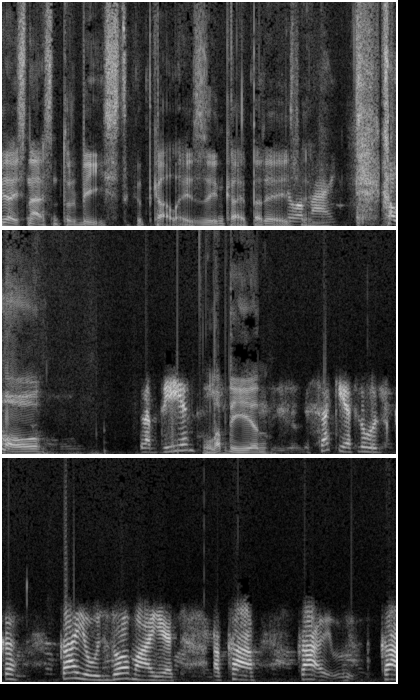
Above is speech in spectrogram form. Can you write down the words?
jā, es neesmu tur bijis. Kā lai es zinu, kā ir pareizi? Halo! Labdien! Labdien! Sakiet, lūdzu, ka, kā jūs domājat, kā, kā, kā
